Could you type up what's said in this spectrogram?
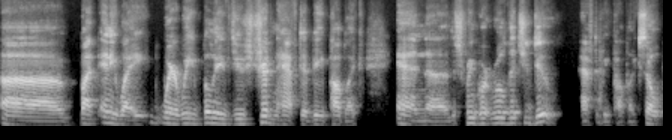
Uh, but anyway, where we believed you shouldn't have to be public. And uh, the Supreme Court ruled that you do have to be public. So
